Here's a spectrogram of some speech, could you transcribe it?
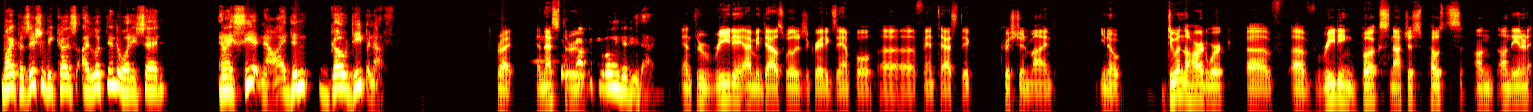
my position because I looked into what he said, and I see it now. I didn't go deep enough. Right, and that's through willing to do that. and through reading i mean dallas willard's a great example uh, a fantastic christian mind you know doing the hard work of of reading books not just posts on on the internet.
